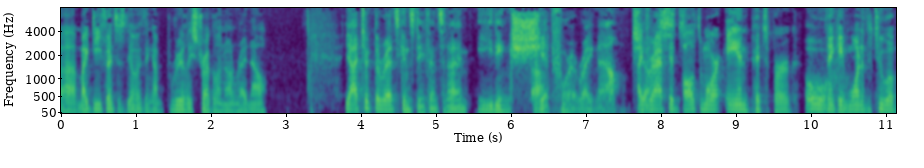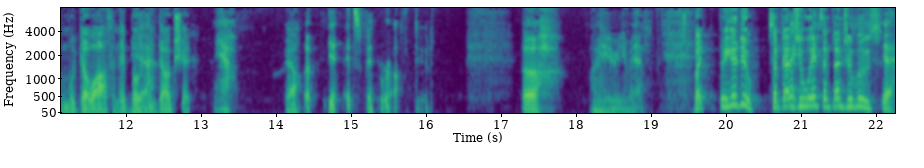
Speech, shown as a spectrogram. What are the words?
Uh, my defense is the only thing I'm really struggling on right now. Yeah, I took the Redskins defense and I am eating shit for it right now. Oh. I drafted Baltimore and Pittsburgh, Oh, thinking one of the two of them would go off, and they both Yeah. been dog shit. yeah. Yeah. Yeah, it's been rough, dude. Ugh. I hear you, man. But what are you gonna do? Sometimes you win, sometimes you lose. Yeah.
